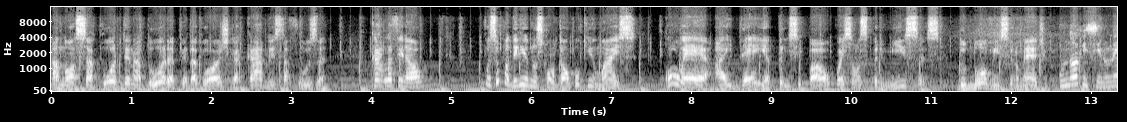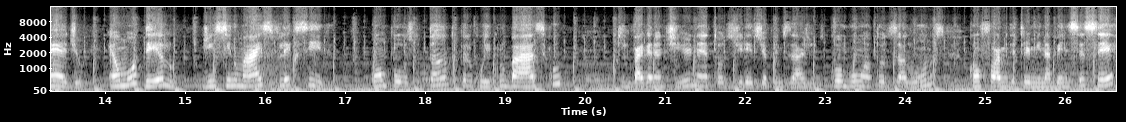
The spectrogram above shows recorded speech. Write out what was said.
a nossa coordenadora pedagógica, Carla Estafusa. Carla, afinal, você poderia nos contar um pouquinho mais qual é a ideia principal, quais são as premissas do novo ensino médio? O novo ensino médio é um modelo de ensino mais flexível, composto tanto pelo currículo básico, que vai garantir né, todos os direitos de aprendizagem comum a todos os alunos, conforme determina a BNCC,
